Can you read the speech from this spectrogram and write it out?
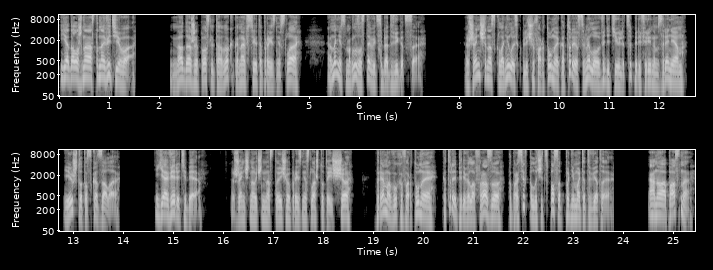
Я должна остановить его». Но даже после того, как она все это произнесла, она не смогла заставить себя двигаться. Женщина склонилась к плечу Фортуны, которая сумела увидеть ее лицо периферийным зрением, и что-то сказала. «Я верю тебе». Женщина очень настойчиво произнесла что-то еще, прямо в ухо Фортуны, которая перевела фразу, попросив получить способ понимать ответы. «Оно опасно?»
